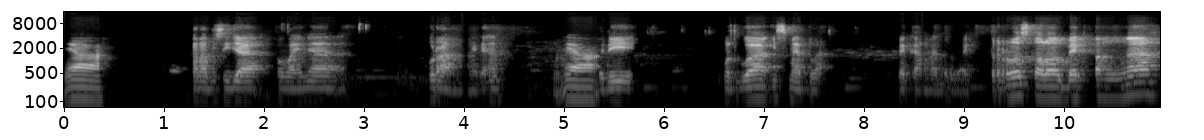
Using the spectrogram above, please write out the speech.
Ya. Karena Persija pemainnya kurang, ya kan? Ya. Jadi menurut gua Ismet lah back kanan terbaik. Terus kalau back tengah,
